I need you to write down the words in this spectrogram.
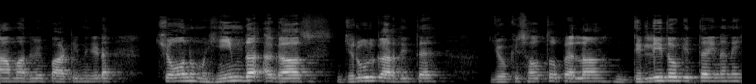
ਆਮ ਆਦਮੀ ਪਾਰਟੀ ਨੇ ਜਿਹੜਾ ਚੋਣ ਮੁਹਿੰਮ ਦਾ ਆਗਾਜ਼ ਜ਼ਰੂਰ ਕਰ ਦਿੱਤਾ ਹੈ, ਜੋ ਕਿ ਸਭ ਤੋਂ ਪਹਿਲਾਂ ਦਿੱਲੀ ਤੋਂ ਕੀਤਾ ਇਹਨਾਂ ਨੇ।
